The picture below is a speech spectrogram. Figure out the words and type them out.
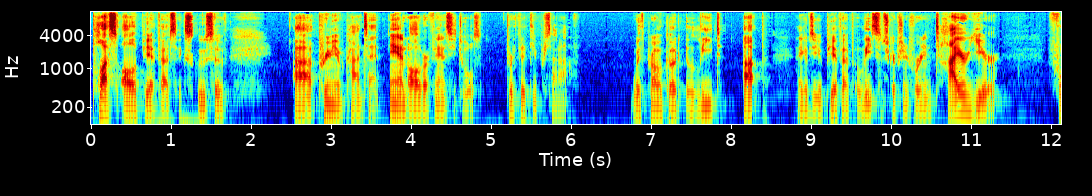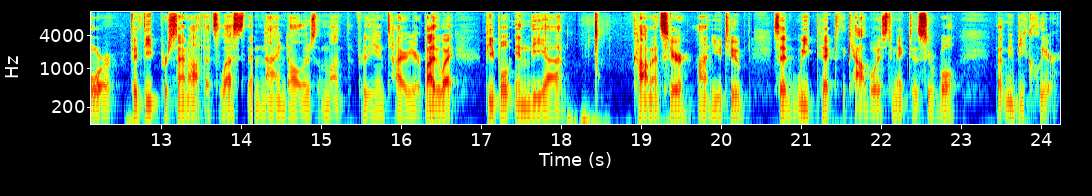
plus all of PFF's exclusive uh, premium content and all of our fantasy tools for 50% off with promo code ELITE UP. That gives you a PFF Elite subscription for an entire year for 50% off. That's less than $9 a month for the entire year. By the way, people in the uh, comments here on YouTube said we picked the Cowboys to make to the Super Bowl. Let me be clear.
